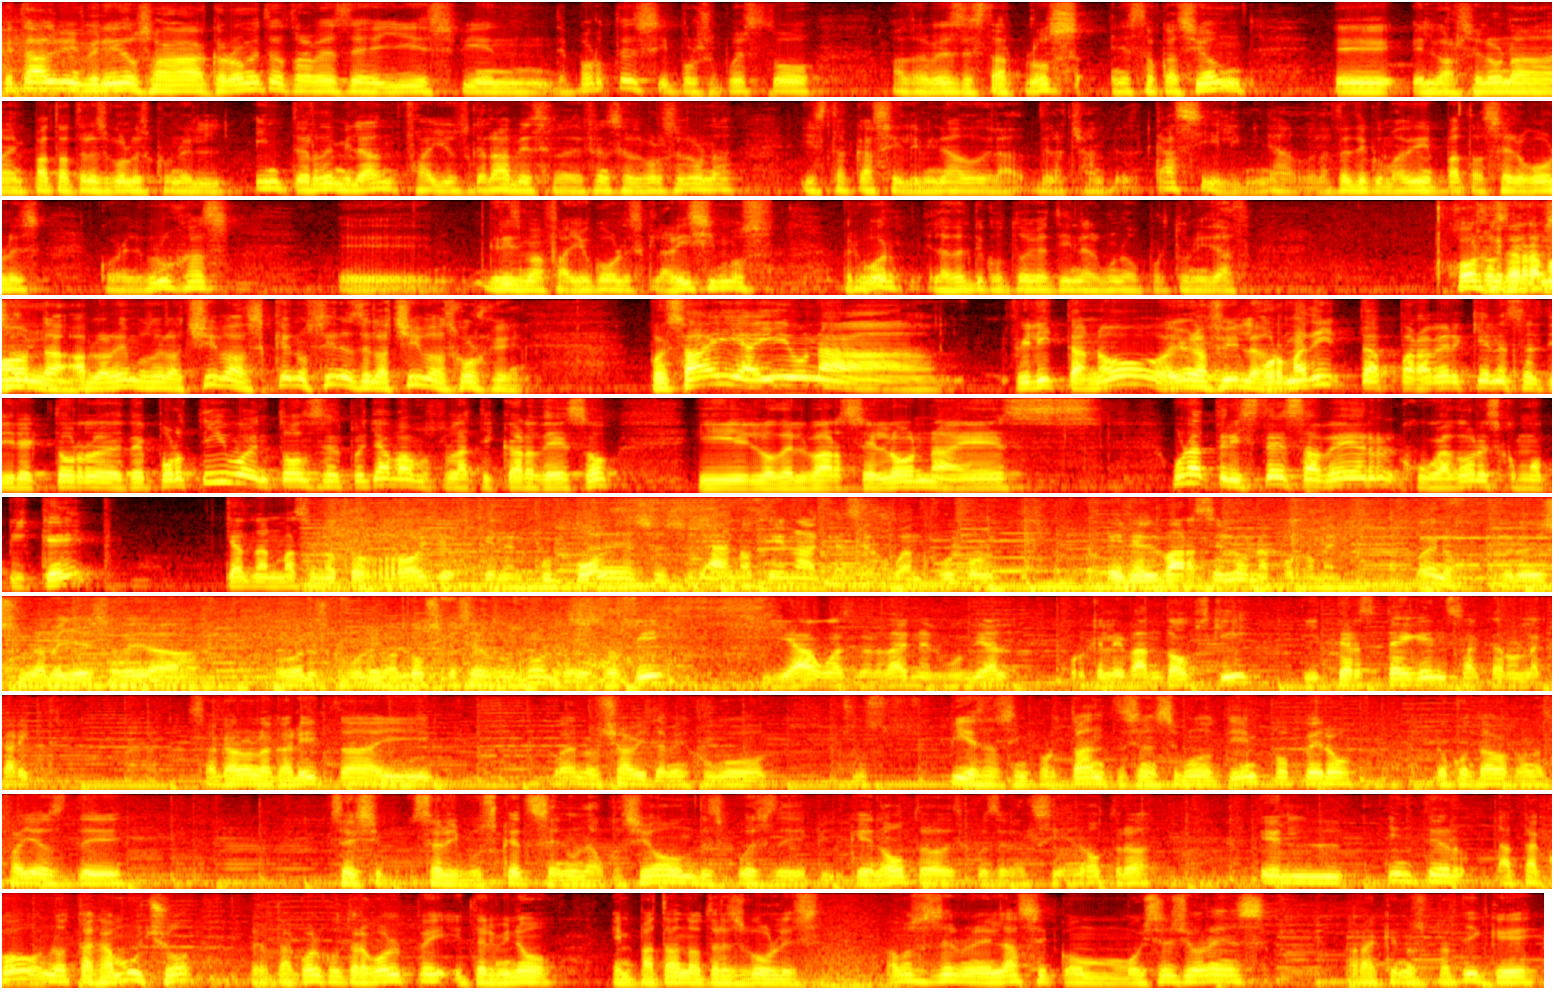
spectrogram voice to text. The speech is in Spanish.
¿Qué tal? Bienvenidos a Cronómetro a través de ESPN Deportes y por supuesto a través de Star Plus. En esta ocasión eh, el Barcelona empata tres goles con el Inter de Milán, fallos graves en la defensa del Barcelona y está casi eliminado de la, de la Champions. Casi eliminado. El Atlético de Madrid empata cero goles con el Brujas. Eh, Griezmann falló goles clarísimos, pero bueno, el Atlético todavía tiene alguna oportunidad. Jorge José Ramón. Ramón, hablaremos de las Chivas. ¿Qué nos tienes de las Chivas, Jorge? Pues hay ahí una filita, ¿no? Hay una Eh, fila. Formadita para ver quién es el director eh, deportivo. Entonces, pues ya vamos a platicar de eso. Y lo del Barcelona es una tristeza ver jugadores como Piqué, que andan más en otros rollos que en el fútbol. Sí, sí, ya no tiene nada que hacer jugando fútbol. En el Barcelona, por lo menos. Bueno, pero es una belleza ver a jugadores como Lewandowski hacer dos goles. Eso sí, y aguas, ¿verdad? En el Mundial. Porque Lewandowski y Ter Stegen sacaron la carita. Sacaron la carita y bueno, Xavi también jugó sus piezas importantes en el segundo tiempo, pero no contaba con las fallas de Sergi Busquets en una ocasión, después de Piqué en otra, después de García en otra. El Inter atacó, no ataca mucho, pero atacó al contragolpe y terminó empatando a tres goles. Vamos a hacer un enlace con Moisés Llorens para que nos platique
